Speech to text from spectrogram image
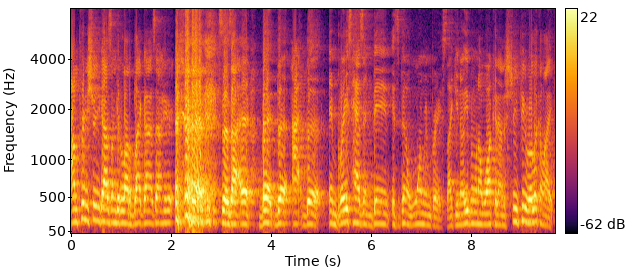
I'm pretty sure you guys don't get a lot of black guys out here. so I, uh, but the I, the embrace hasn't been. It's been a warm embrace. Like you know, even when I'm walking down the street, people are looking like.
